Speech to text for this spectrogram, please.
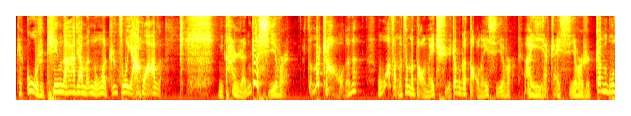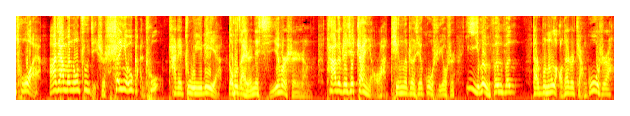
这故事听得阿伽门农啊直嘬牙花子。你看人这媳妇儿。怎么找的呢？我怎么这么倒霉，娶这么个倒霉媳妇儿？哎呀，这媳妇儿是真不错呀！阿伽门农自己是深有感触，他这注意力呀都在人家媳妇儿身上呢。他的这些战友啊，听了这些故事又是议论纷纷，但是不能老在这讲故事啊。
